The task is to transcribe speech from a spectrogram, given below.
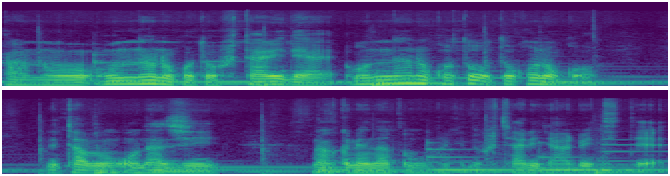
あの、女の子と二人で、女の子と男の子で多分同じ学年だと思うんだけど、二人で歩いてて、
